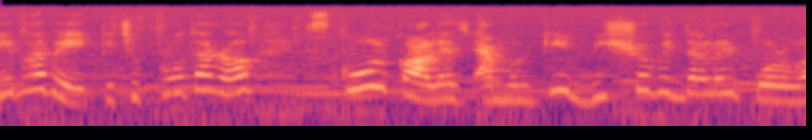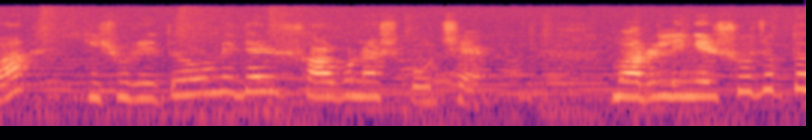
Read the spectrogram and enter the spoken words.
এইভাবেই কিছু প্রতারক, স্কুল, কলেজ, এমনকি বিশ্ববিদ্যালয় পড়ুয়া কিশোরী তরুণীদের সর্বনাশ করছে। মডেলিং এর সুযোগ তো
